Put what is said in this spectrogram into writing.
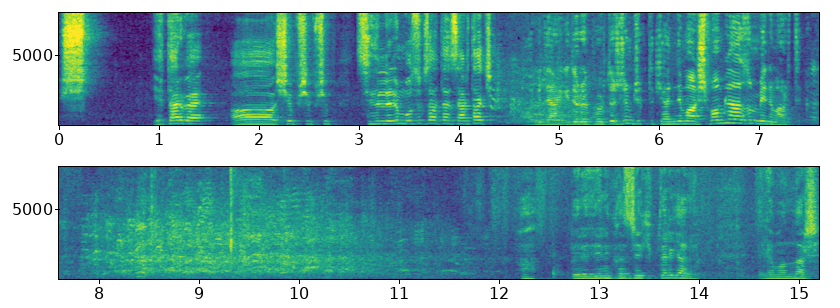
Şşt! Yeter be. Aa şıp şıp şıp. Sinirlerim bozuk zaten Sertaç. Abi dergide röportajım çıktı. Kendimi aşmam lazım benim artık. Belediyenin kazıcı ekipleri geldi. Elemanlar.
